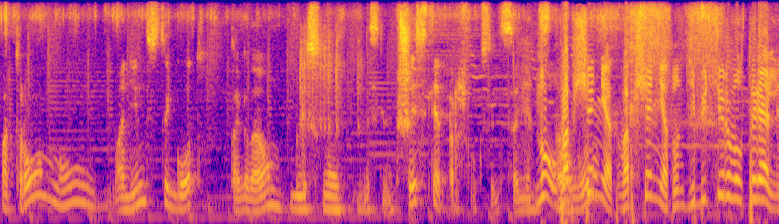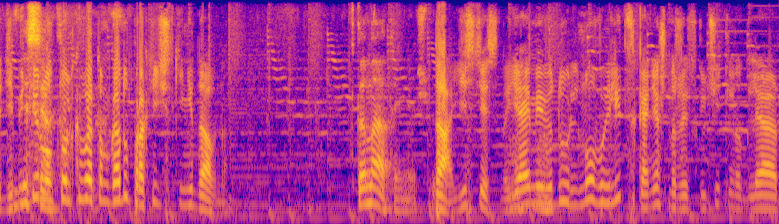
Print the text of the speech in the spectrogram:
Патрон, ну, одиннадцатый год. Тогда он блеснул. Шесть лет прошло, кстати, с 11 Ну, вообще года. нет, вообще нет. Он дебютировал-то реально. Дебютировал 10. только в этом году, практически недавно. ТНА ты имеешь в виду? Да, естественно. Я имею в виду новые лица, конечно же, исключительно для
